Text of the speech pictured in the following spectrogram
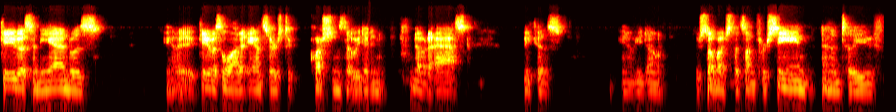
gave us in the end was you know it gave us a lot of answers to questions that we didn't know to ask because you know you don't there's so much that's unforeseen and until you've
